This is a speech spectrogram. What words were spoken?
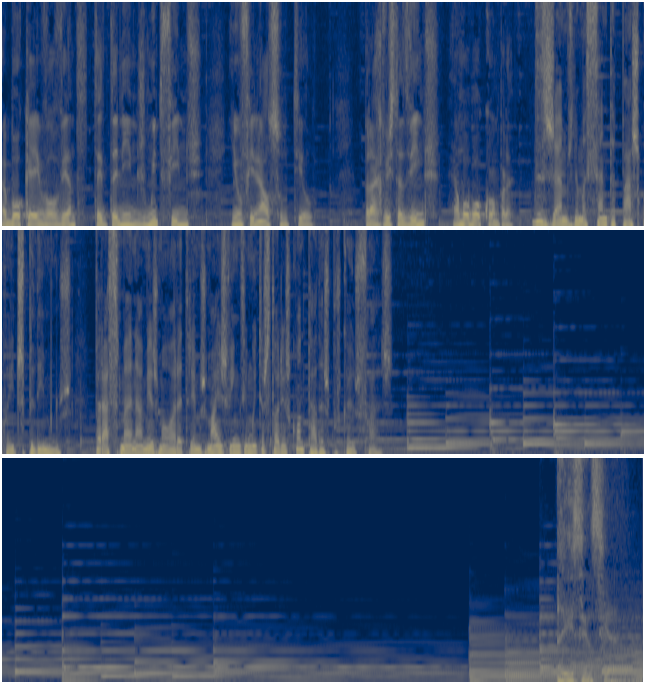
A boca é envolvente, tem taninos muito finos e um final subtil. Para a revista de vinhos, é uma boa compra. Desejamos-lhe uma Santa Páscoa e despedimos-nos. Para a semana, à mesma hora, teremos mais vinhos e muitas histórias contadas por quem os faz. A essência.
